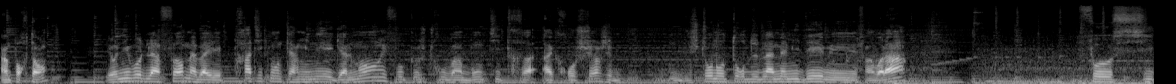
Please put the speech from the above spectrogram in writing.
importants. Et au niveau de la forme, eh ben, il est pratiquement terminé également. Il faut que je trouve un bon titre accrocheur. Je tourne autour de la même idée, mais enfin voilà. Il faut aussi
